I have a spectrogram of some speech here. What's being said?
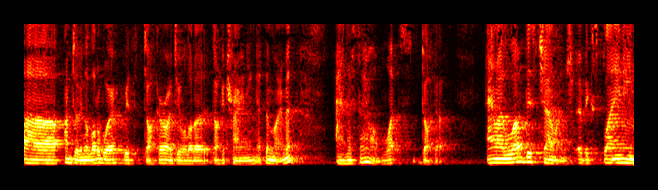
uh, I'm doing a lot of work with Docker. I do a lot of Docker training at the moment, and they say, "Oh, what's Docker?" And I love this challenge of explaining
